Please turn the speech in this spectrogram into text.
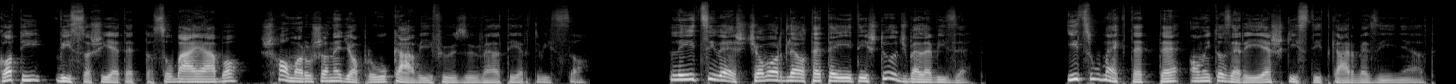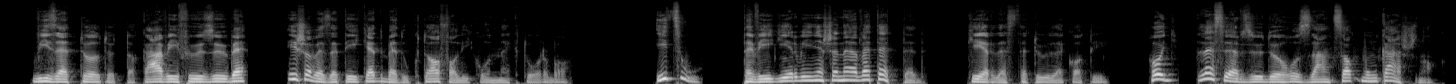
Kati visszasietett a szobájába, s hamarosan egy apró kávéfőzővel tért vissza. Légy szíves, csavard le a tetejét és tölts bele vizet. Icu megtette, amit az erélyes kisztitkár vezényelt. Vizet töltött a kávéfőzőbe, és a vezetéket bedugta a fali konnektorba. – Icu, te végérvényesen elvetetted? – kérdezte tőle Kati. – Hogy leszerződöl hozzánk szakmunkásnak?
